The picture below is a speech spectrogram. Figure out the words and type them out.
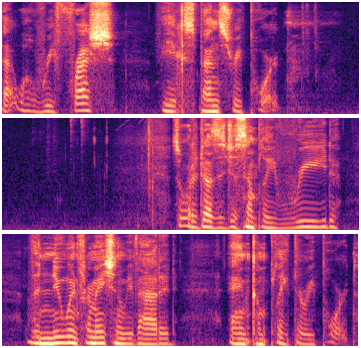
that will refresh the expense report. So what it does is just simply read the new information we've added and complete the report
